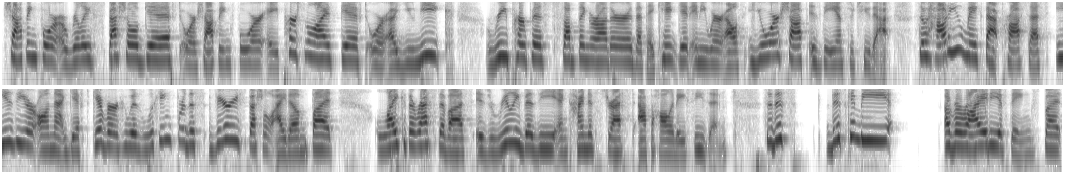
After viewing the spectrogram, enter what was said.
shopping for a really special gift or shopping for a personalized gift or a unique repurposed something or other that they can't get anywhere else. Your shop is the answer to that. So, how do you make that process easier on that gift giver who is looking for this very special item, but like the rest of us, is really busy and kind of stressed at the holiday season. So this this can be a variety of things, but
